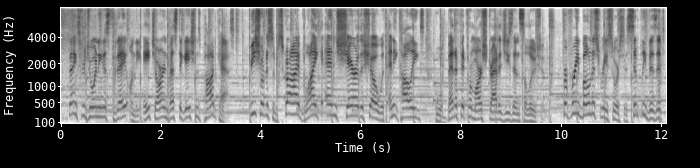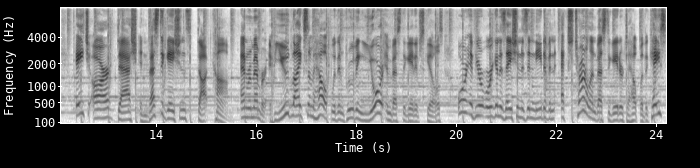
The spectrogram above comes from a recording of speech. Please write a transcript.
Thanks for joining us today on the HR Investigations Podcast. Be sure to subscribe, like, and share the show with any colleagues who will benefit from our strategies and solutions. For free bonus resources, simply visit hr-investigations.com. And remember, if you'd like some help with improving your investigative skills, or if your organization is in need of an external investigator to help with a case,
